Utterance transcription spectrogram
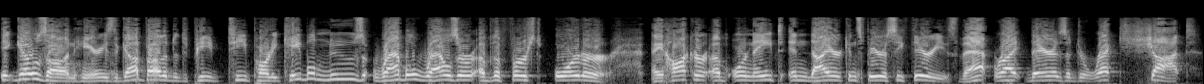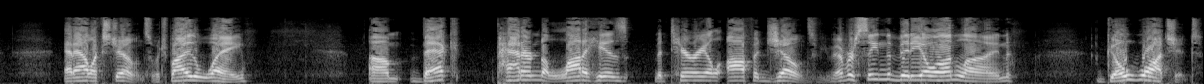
it goes on here. He's the godfather to the Tea Party, cable news rabble rouser of the First Order, a hawker of ornate and dire conspiracy theories. That right there is a direct shot at Alex Jones, which, by the way, um, Beck patterned a lot of his material off of Jones. If you've ever seen the video online, go watch it.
